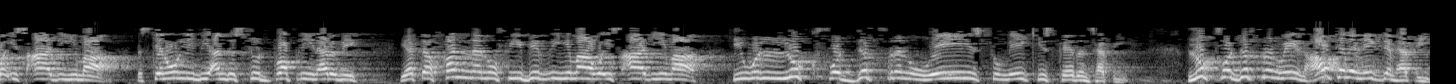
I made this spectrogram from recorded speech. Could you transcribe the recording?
وَإِسْعَادِهِمَا This can only be understood properly in Arabic. يَتَفَنَّنُ فِي بِرِّهِمَا وَإِسْعَادِهِمَا He will look for different ways to make his parents happy. Look for different ways. How can I make them happy?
